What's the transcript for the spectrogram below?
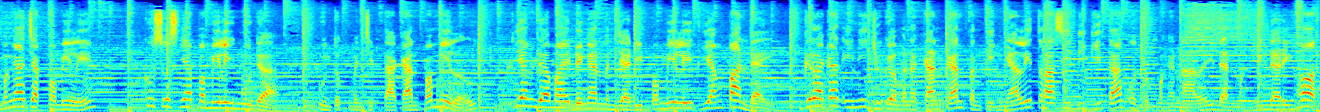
mengajak pemilih, khususnya pemilih muda, untuk menciptakan pemilu yang damai dengan menjadi pemilih yang pandai. Gerakan ini juga menekankan pentingnya literasi digital untuk mengenali dan menghindari hoax,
